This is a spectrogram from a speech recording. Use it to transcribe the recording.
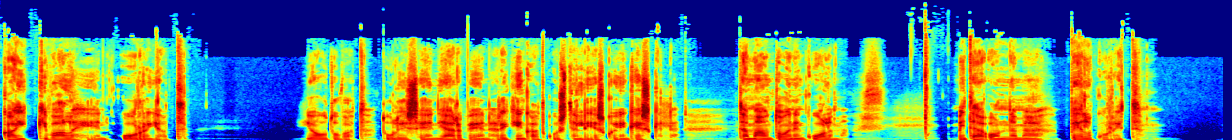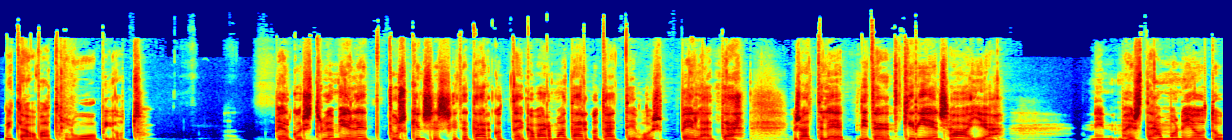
kaikki valheen orjat joutuvat tuliseen järveen rikinkatkuisten lieskojen keskelle. Tämä on toinen kuolema. Mitä on nämä pelkurit? Mitä ovat luopiot? Pelkurista tulee mieleen, että tuskin se sitä tarkoittaa, eikä varmaan tarkoita, että ei voisi pelätä. Jos ajattelee niitä kirjeen saajia, niin meistähän moni joutuu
